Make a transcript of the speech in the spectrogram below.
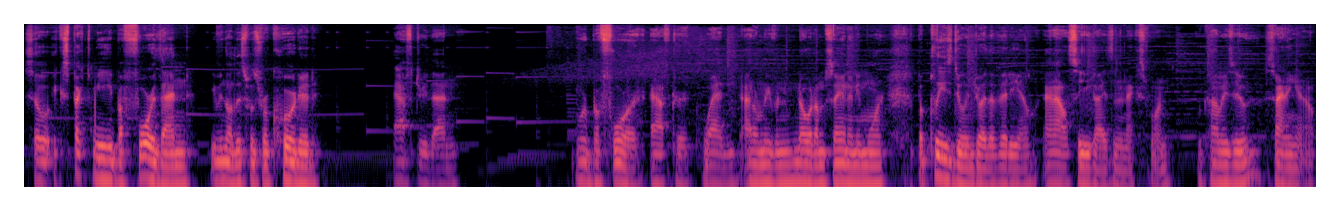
so expect me before then, even though this was recorded after then. Or before, after, when, I don't even know what I'm saying anymore, but please do enjoy the video, and I'll see you guys in the next one. Okamizu, signing out.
